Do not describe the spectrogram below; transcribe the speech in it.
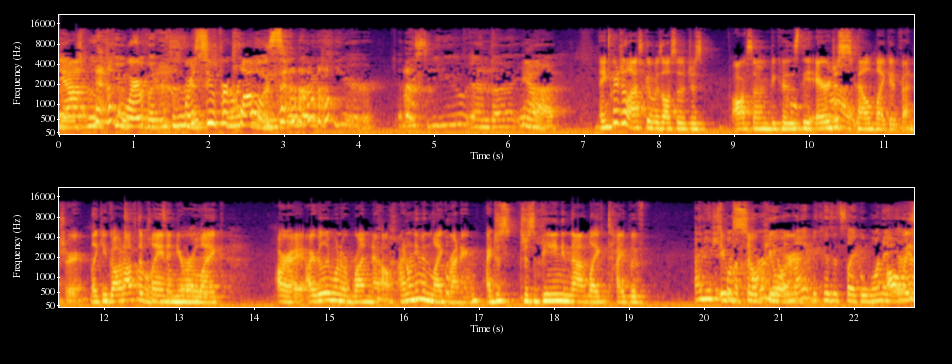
yeah, really we're- like, we're super screen. close. We're right here. And I see you. And uh, yeah. Yeah. Anchorage, Alaska was also just awesome because Oh the air just smelled like adventure. Like you got off the Oh, plane and you were like, all right, I really want to run now. I don't even like running. I just just being in that like type of And you just It want was to so party all night because it's like 1 a.m. Always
